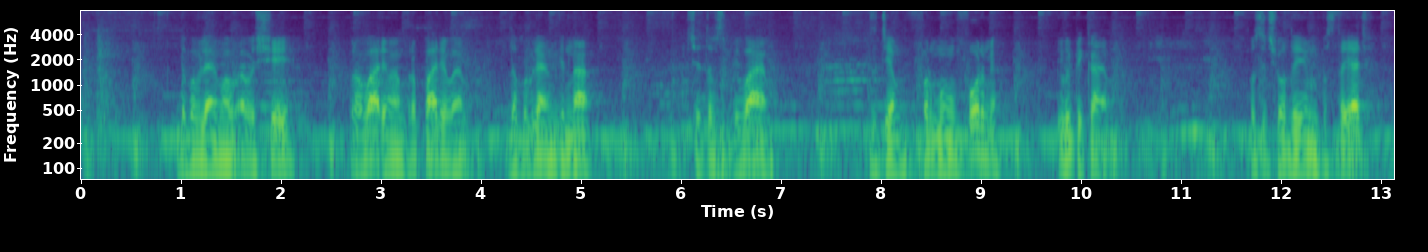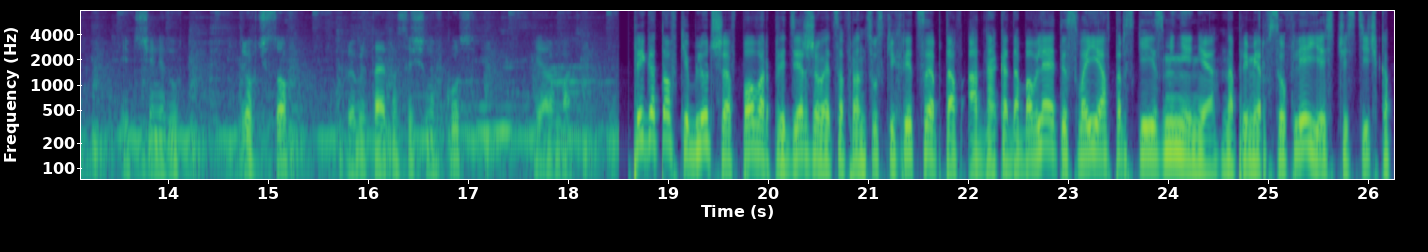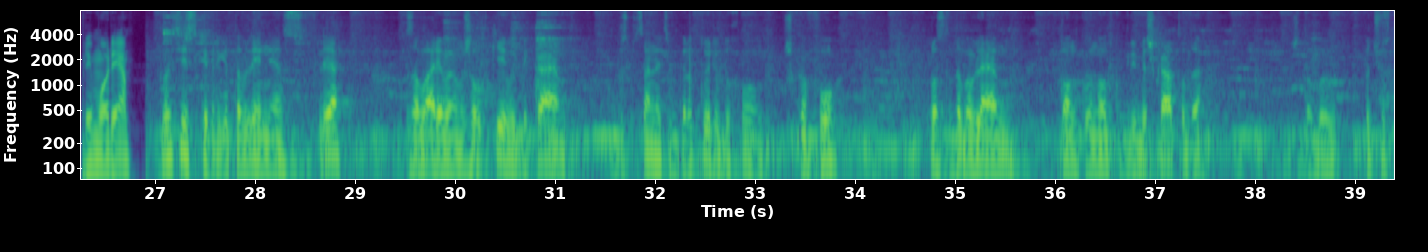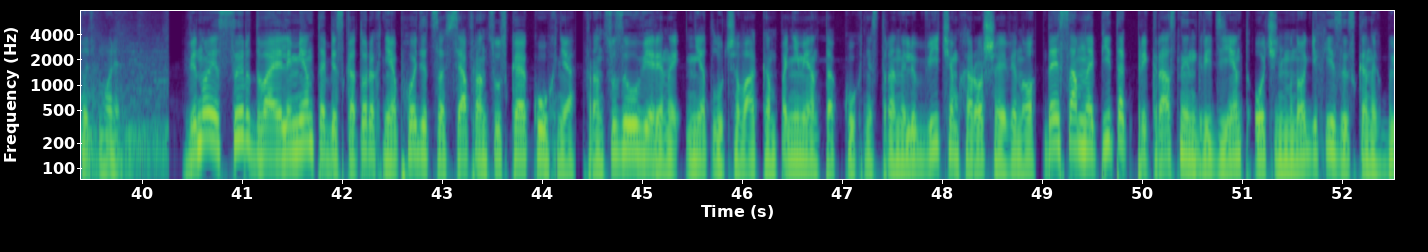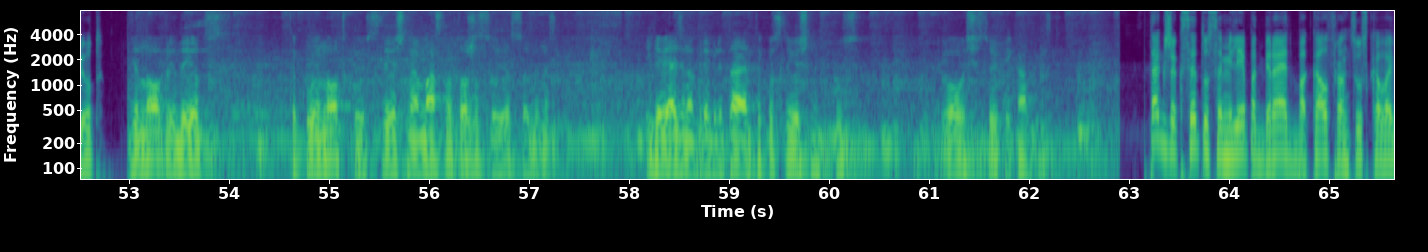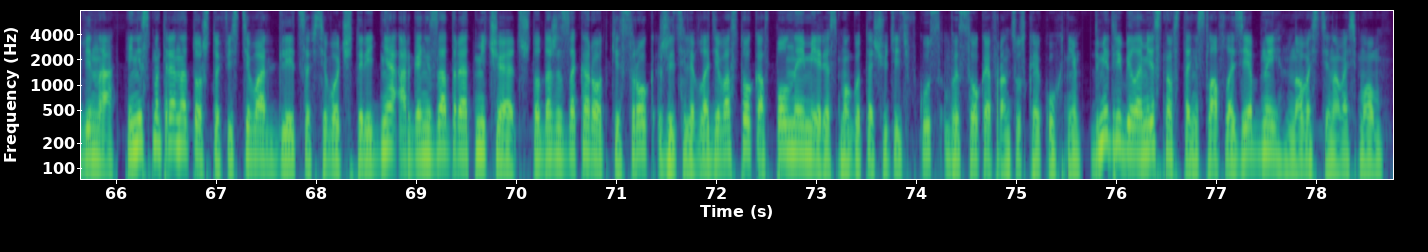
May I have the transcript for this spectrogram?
добавляем овощей, провариваем, пропариваем, добавляем вина, все это взбиваем, затем формуем в форме и выпекаем. После чего даем постоять и в течение двух-трех часов приобретает насыщенный вкус и аромат. При готовке блюд шеф-повар придерживается французских рецептов, однако добавляет и свои авторские изменения. Например, в суфле есть частичка приморья. Классическое приготовление суфле. Завариваем желтки, выпекаем при специальной температуре в духовом шкафу Просто добавляем тонкую нотку гребешка туда, чтобы почувствовать море. Вино и сыр – два элемента, без которых не обходится вся французская кухня. Французы уверены, нет лучшего аккомпанемента к кухне страны любви, чем хорошее вино. Да и сам напиток – прекрасный ингредиент очень многих изысканных блюд. Вино придает такую нотку, сливочное масло тоже свою особенность. И говядина приобретает такой сливочный вкус. И овощи свою пикантность. Также к сету сомелье подбирает бокал французского вина. И несмотря на то, что фестиваль длится всего 4 дня, организаторы отмечают, что даже за короткий срок жители Владивостока в полной мере смогут ощутить вкус высокой французской кухни. Дмитрий Беломестнов, Станислав Лазебный. Новости на восьмом.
